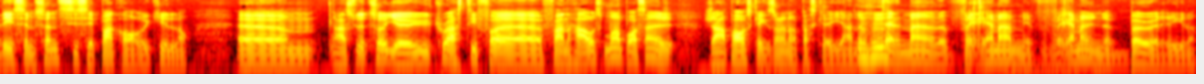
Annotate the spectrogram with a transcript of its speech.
des Simpsons, si c'est pas encore eux qui l'ont. Euh, ensuite de ça, il y a eu Krusty euh, Funhouse. Moi, en passant, j'en passe quelques-uns là, parce qu'il y en a Mhm. tellement, là, vraiment, mais vraiment une beurrée. Là.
